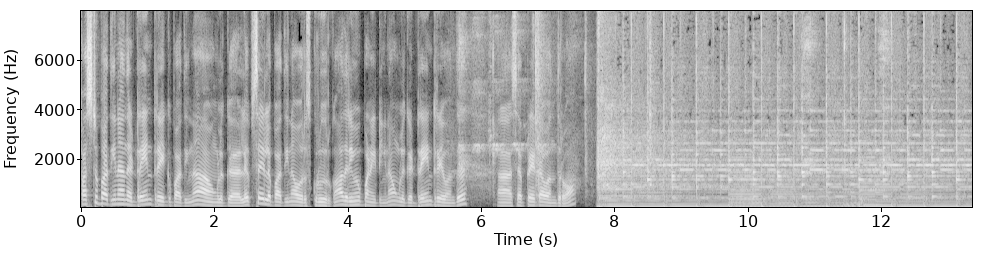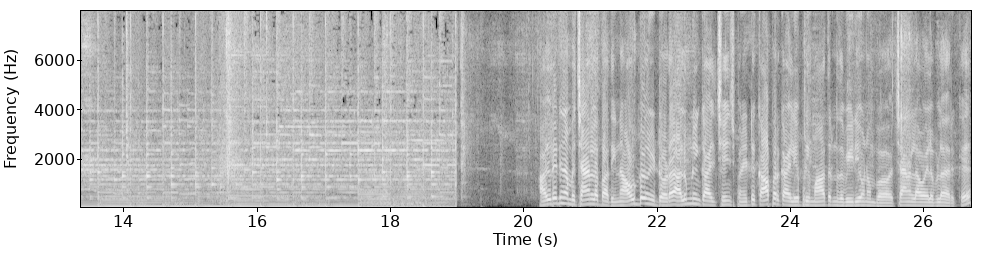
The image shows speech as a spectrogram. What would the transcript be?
ஃபஸ்ட்டு பார்த்தீங்கன்னா இந்த ட்ரெயின் ட்ரேக்கு பார்த்தீங்கன்னா உங்களுக்கு லெஃப்ட் சைடில் பார்த்தீங்கன்னா ஒரு ஸ்க்ரூ இருக்கும். அதை ரிமூவ் பண்ணிட்டீங்கன்னா உங்களுக்கு ட்ரெயின் ட்ரே வந்து செப்ரேட்டாக வந்துடும் ஆல்ரெடி நம்ம சேனலில் பார்த்தீங்கன்னா அவுட்டோர் யூனிட்டோட அலுமினியம் காயில் சேஞ்ச் பண்ணிவிட்டு காப்பர் காயில் எப்படி மாற்றுறது வீடியோ நம்ம சேனலில் அவைலபிளாக இருக்குது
